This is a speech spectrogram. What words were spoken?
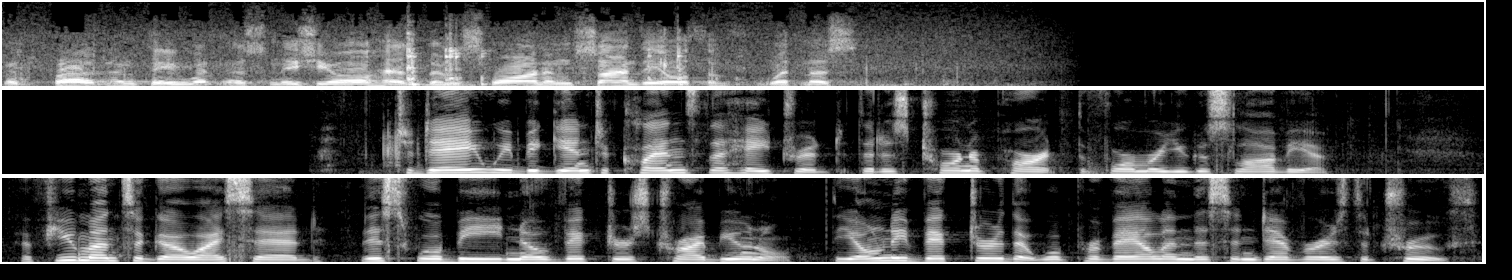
Mr. President, the witness Nishio has been sworn and signed the oath of witness. Today we begin to cleanse the hatred that has torn apart the former Yugoslavia. A few months ago I said, this will be no victor's tribunal. The only victor that will prevail in this endeavor is the truth.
